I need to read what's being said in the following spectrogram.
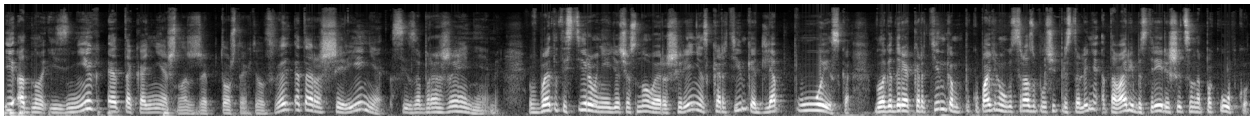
И одно из них, это, конечно же, то, что я хотел сказать, это расширение с изображениями. В бета-тестировании идет сейчас новое расширение с картинкой для поиска. Благодаря картинкам покупатели могут сразу получить представление о товаре и быстрее решиться на покупку.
